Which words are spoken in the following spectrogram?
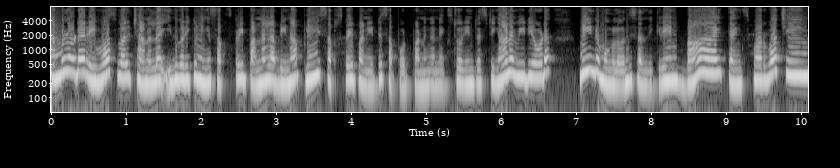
நம்மளோட ரிவர்ஸ் வேர்ல்ட் சேனலை இது வரைக்கும் நீங்கள் சப்ஸ்கிரைப் பண்ணலை அப்படின்னா ப்ளீஸ் சப்ஸ்கிரைப் பண்ணிட்டு சப்போர்ட் பண்ணுங்க. நெக்ஸ்ட் ஒரு இன்ட்ரெஸ்டிங்கான வீடியோட மீண்டும் உங்களை வந்து சந்திக்கிறேன். பாய் தேங்க்ஸ் ஃபார் வாட்சிங்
